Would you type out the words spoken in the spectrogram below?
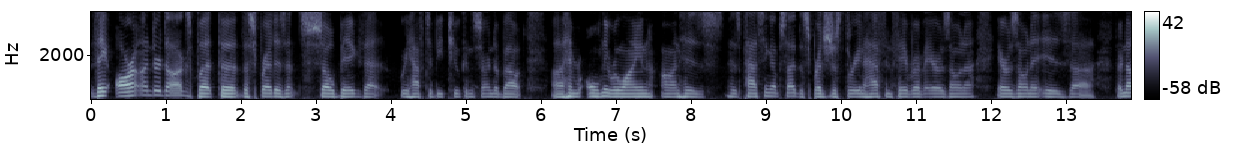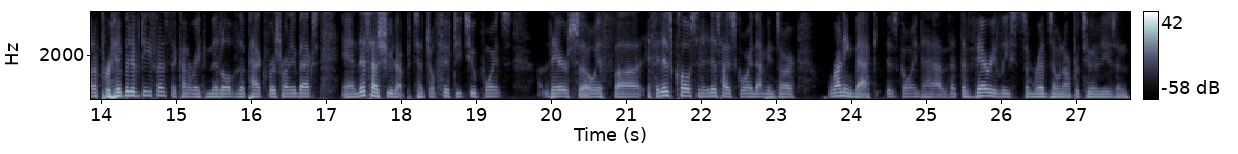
they are underdogs, but the the spread isn't so big that we have to be too concerned about uh, him only relying on his his passing upside. The spread's just three and a half in favor of Arizona. Arizona is uh, they're not a prohibitive defense. They kind of rank middle of the pack versus running backs, and this has shootout potential. Fifty two points there. So if uh, if it is close and it is high scoring, that means our running back is going to have at the very least some red zone opportunities and.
